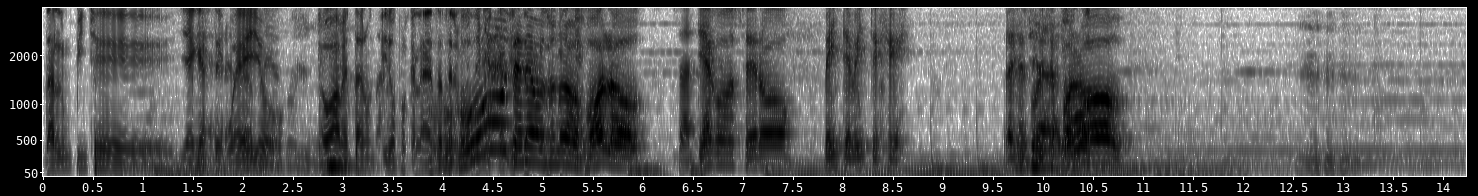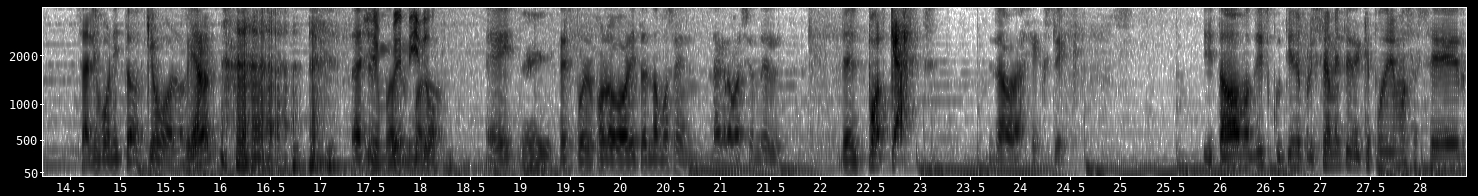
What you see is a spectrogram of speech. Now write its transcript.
darle un pinche llegue a este güey o me voy a aventar un tiro porque la neta terminé Uh, caliente tenemos un nuevo partida". follow. Santiago 02020G. Gracias por ese Gracias. follow. Salí bonito, ¿qué hubo? ¿Lo vieron? Gracias Bienvenido. por el follow. Ey, Ey, gracias por el follow. Ahorita andamos en la grabación del, del podcast de la hora Hextech. Y estábamos discutiendo precisamente de qué podríamos hacer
